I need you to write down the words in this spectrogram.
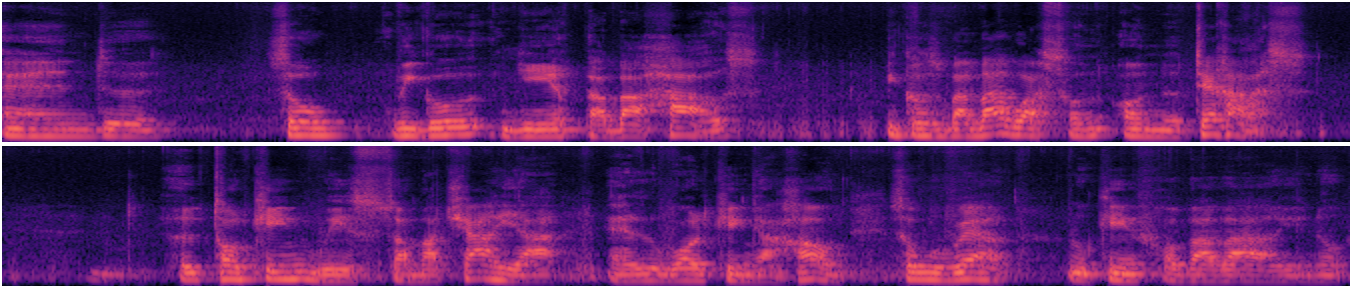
and uh, so we go near Baba's house because Baba was on, on a terrace uh, talking with some acharya and walking around. So we were looking for Baba, you know.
